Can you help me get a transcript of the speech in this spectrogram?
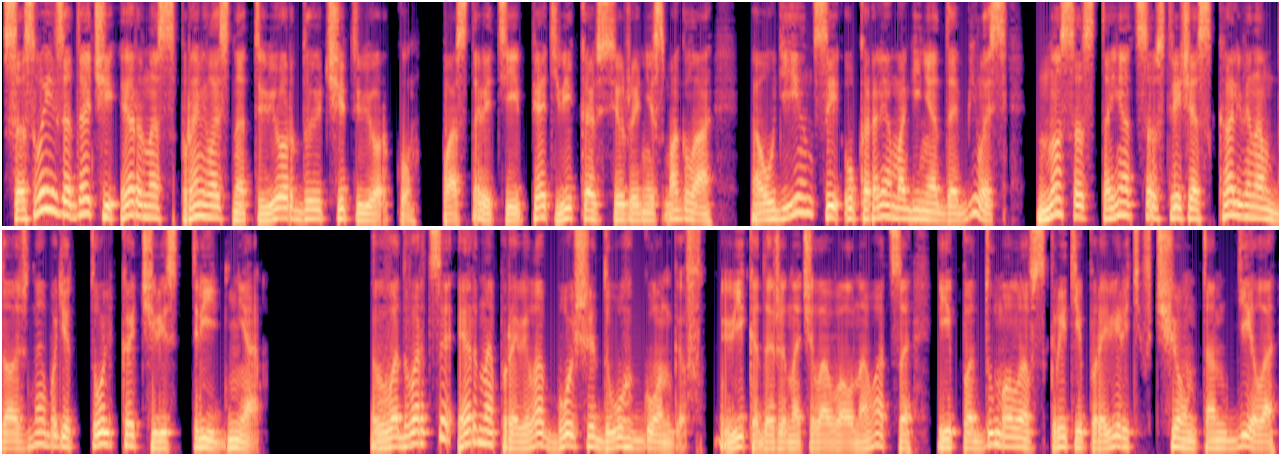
Со своей задачей Эрна справилась на твердую четверку. Поставить ей пять Вика все же не смогла. Аудиенции у короля Магиня добилась, но состояться встреча с Кальвином должна будет только через три дня. Во дворце Эрна провела больше двух гонгов. Вика даже начала волноваться и подумала вскрыть и проверить, в чем там дело.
